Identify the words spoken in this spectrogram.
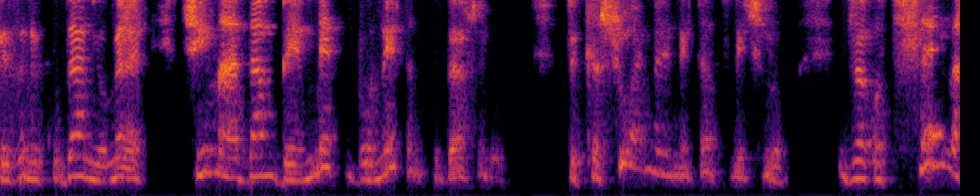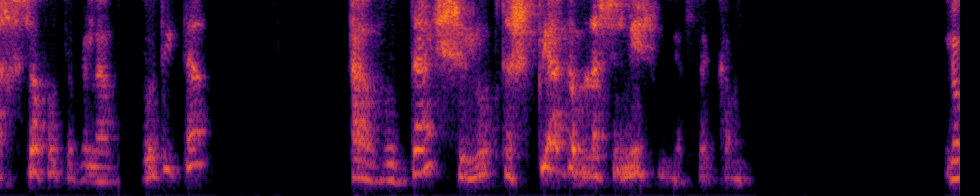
איזה נקודה, אני אומרת, שאם האדם באמת בונה את הנקודה שלו, וקשור עם האמת העצמית שלו, ורוצה לחשוף אותה ולעבוד איתה, העבודה שלו תשפיע גם לשני שהוא יעשה כמוהו. לא,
